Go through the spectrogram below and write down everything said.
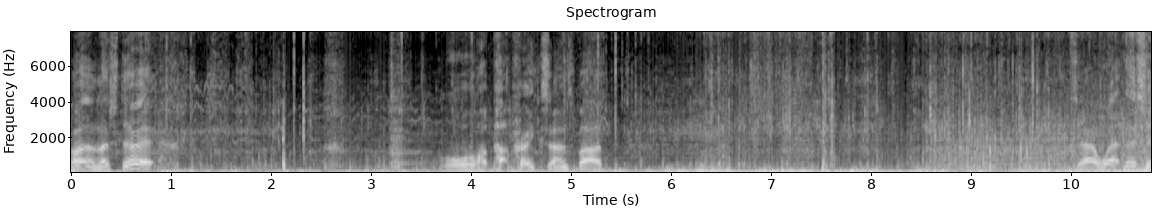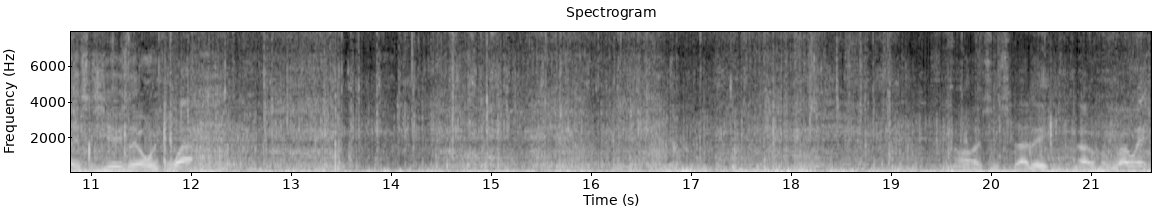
Right then, let's do it. Oh, that back brake sounds bad. See how wet this is? It's usually always wet. Steady, no heroics.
